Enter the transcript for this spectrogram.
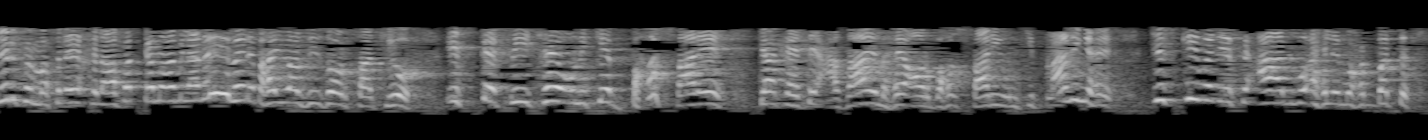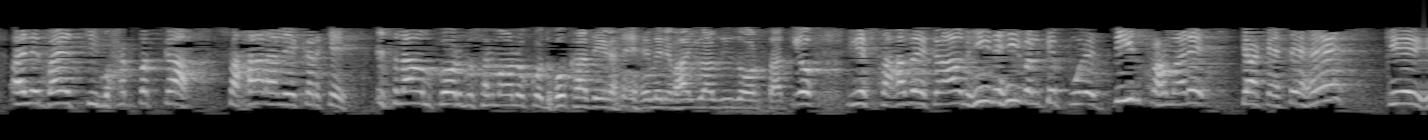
صرف مسئلہ خلافت کا معاملہ نہیں، میرے بھائی عزیز اور ساتھیوں اس کے پیچھے ان کے بہت سارے، کیا کہتے ہیں، عزائم ہے اور بہت ساری ان کی پلاننگ ہے، جس کی وجہ سے آج وہ اہل محبت اہل بیت کی محبت کا سہارا لے کر کے اسلام کو اور مسلمانوں کو دھوکہ دے رہے ہیں میرے بھائی عزیز اور ساتھیوں، یہ صحابہ کرام ہی نہیں بلکہ پورے دین کو ہمارے، کیا کہتے ہیں، کہ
